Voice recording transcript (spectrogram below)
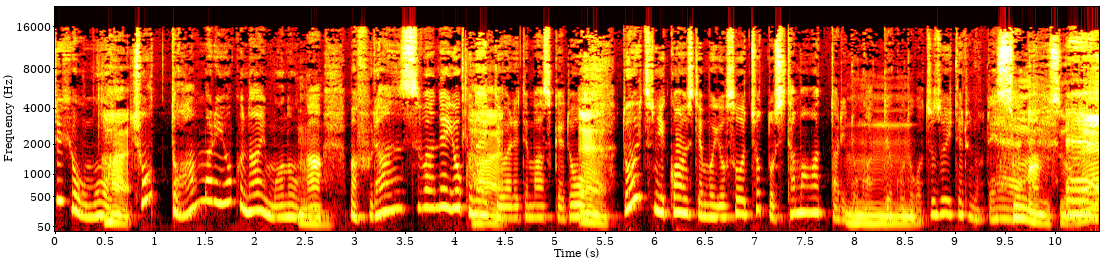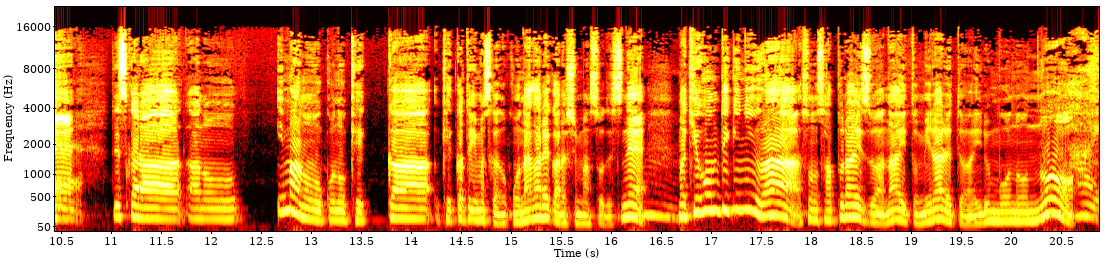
指標もちょっとあんまり良くないものが、はい、まあフランスはね良くないって言われてますけど、はいええ、ドイツに関しても予想ちょっと下回ったりとかっていうことが続いてるので。うそうなんですよね。えー、ですから、あの、今のこの結果、結果といいますか、こう流れからしますとですね、うん、まあ基本的には、そのサプライズはないと見られてはいるものの、はい、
